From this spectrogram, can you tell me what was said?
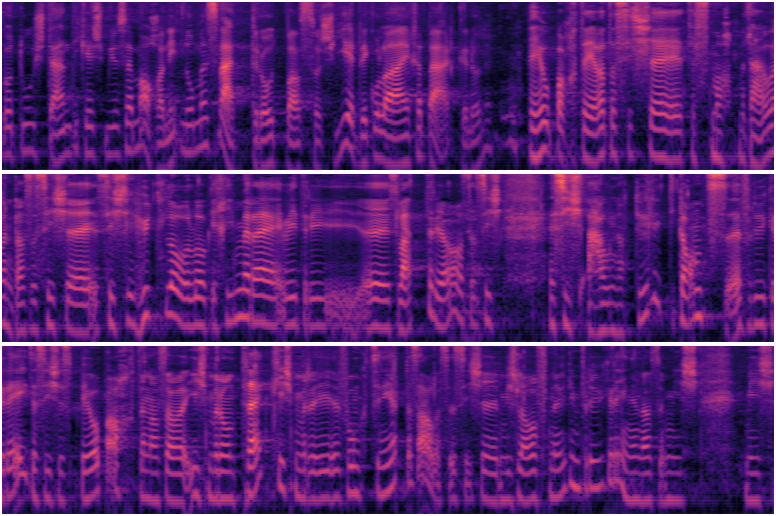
was du ständig hast müssen machen Nicht nur das Wetter, auch die Passagiere, Regula Eichenberger, oder? Beobachten, ja, das, ist, äh, das macht man dauernd. Also es ist, äh, es ist heute schaue ich immer äh, wieder in, äh, das Wetter, ja. Also Es, ist, es ist auch natürlich die ganze äh, Flügerei, das ist ein Beobachten. Also ist man on track, ist man, äh, funktioniert das alles. Es ist, man schläft nicht im Flüger rein. Also man ist, man ist,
